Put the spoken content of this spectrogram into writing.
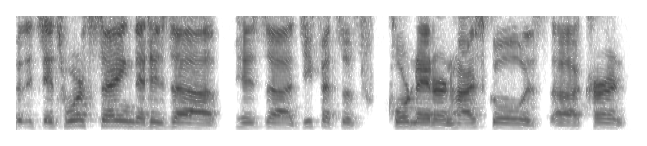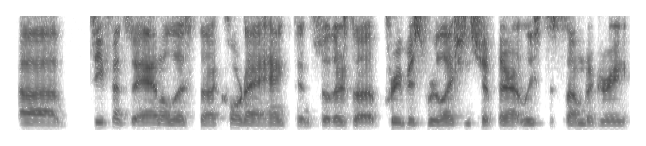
It's, it's worth saying that his uh, his uh, defensive coordinator in high school was uh, current uh, defensive analyst uh, Corday Hankton. So there's a previous relationship there, at least to some degree.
